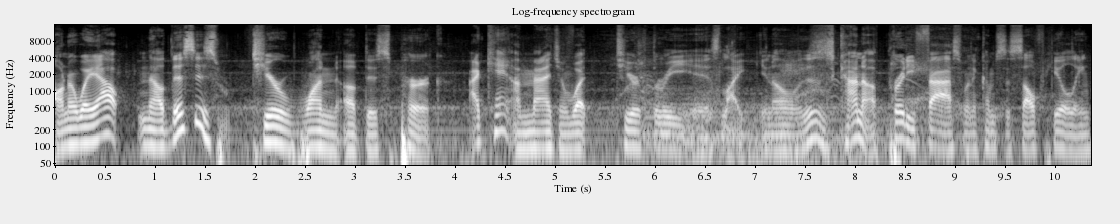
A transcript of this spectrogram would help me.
on our way out. Now, this is tier 1 of this perk. I can't imagine what tier 3 is like, you know? This is kind of pretty fast when it comes to self-healing.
